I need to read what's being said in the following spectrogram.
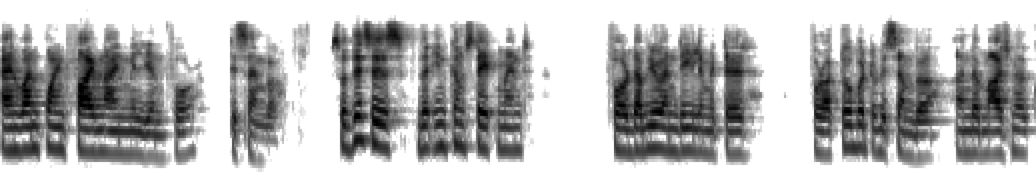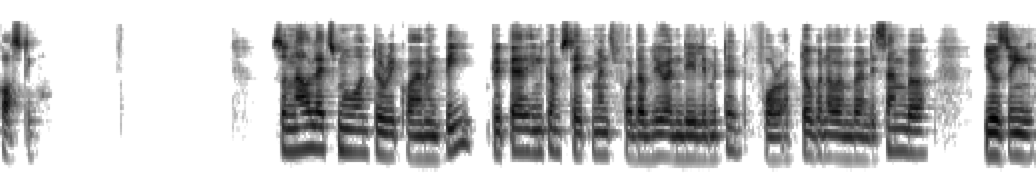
and 1.59 million for December. So this is the income statement for W&D Limited for October to December under marginal costing. So now let's move on to requirement B, prepare income statements for W&D Limited for October, November and December using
